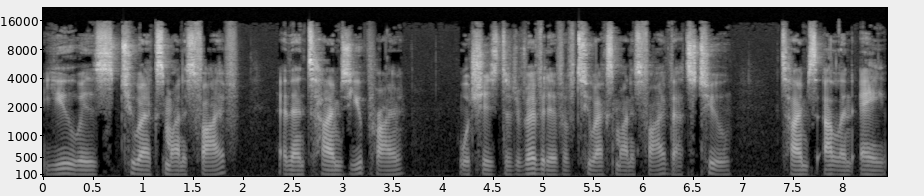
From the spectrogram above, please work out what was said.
u is 2x minus 5, and then times u prime, which is the derivative of 2x minus 5, that's 2, times ln a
